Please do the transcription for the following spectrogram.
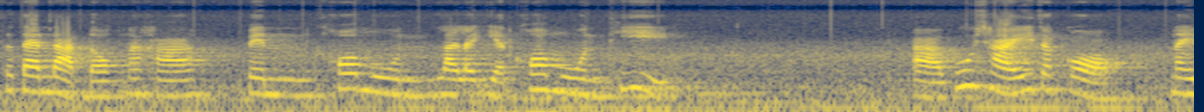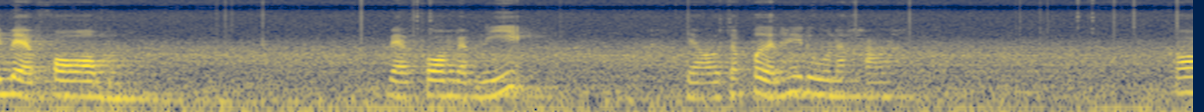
Standard Doc นะคะ เป็นข้อมูลรายละเอียดข้อมูลที่ผู้ใช้จะกรอกในแบบฟอร์ม แบบฟอร์มแบบนี้ เดี๋ยวจะเปิดให้ดูนะคะ ก็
